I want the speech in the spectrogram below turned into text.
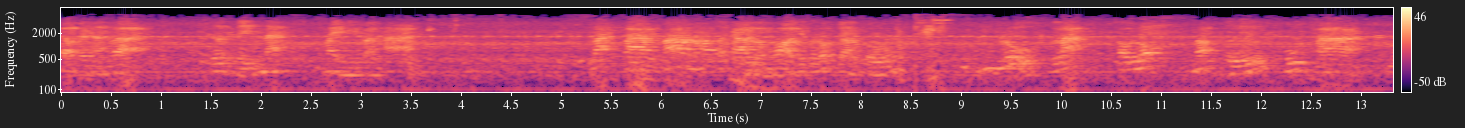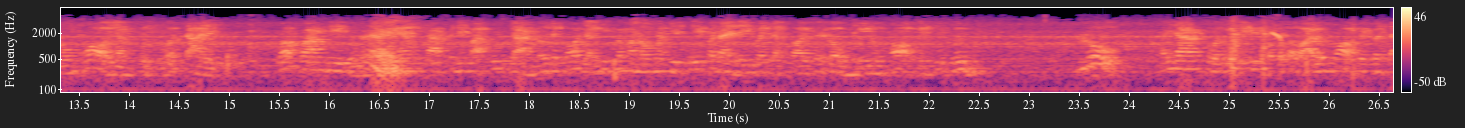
ก็เป็นอันว่าเรื่องศีลนะไม่มีปัญหารักตามพระนมัสการหลวงพ่อที่เคารพอย่างสูงลูกรักเคารพนับถือบูชาหลวงพ่ออย่างสุดหัวใจ เพราะความดีทุกอย่างการปฏิบัติทุกอย่างโดยเฉพาะอย่างนี้ก็มโนมยิทธิก็ได้ดีไปจากซอยไฟลมมีหลวงพ่อเป็นที่พึ่งลูกพยายามสวดอิติปิโสถวายหลวงพ่อเป็นประจ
